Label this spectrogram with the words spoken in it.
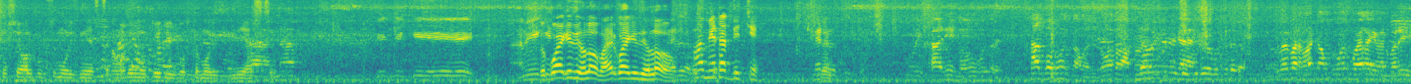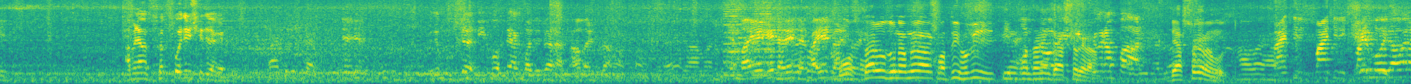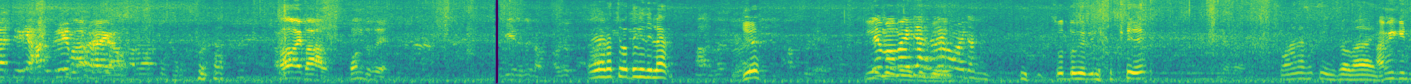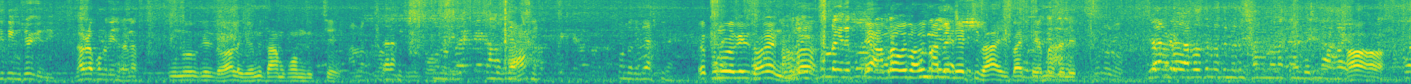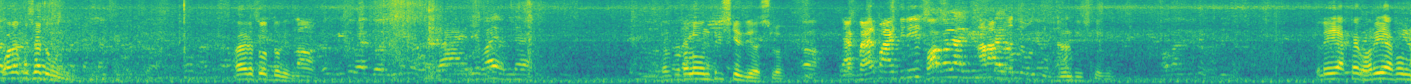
তো সে অল্প কিছু মরিচ নিয়ে আসছে। আমাদের মতোই দুই বস্তা মরিচ নিয়ে আসছে। তো কয় কেজি হলো ভাইয়ের কয় কেজি হলো? মেটার দিচ্ছে। মানে বস্তার ওজন আপনার আর কতই হবে? তিন পঞ্চাশ দেড়শো গ্রাম। দেড়শো গ্রাম এটা চোদ্দ কেজি লাখ। কে কে মামা এটা চোদ্দ কেজি? কেজি কে তিনশো ভাই। আমি কিন্তু তিনশো কেজি। ধরো পনেরো কেজি ধরলাম পনেরো কেজি ধরা লাগবে এমনি দাম কম দিচ্ছে। পনেরো কেজি ওই পনেরো কেজি ধরেন আমরা এ, আমরা ওইভাবে মাপে নিচ্ছি ভাই বাড়িতে মাপে নিচ্ছি হয় হ্যাঁ হ্যাঁ পরে পুষে দেবো। এটা চোদ্দ কেজি। উনত্রিশ কেজি আসলো। এক ভাইয়ের পঁয়ত্রিশ সকালে আজকে আর আমরা চৌত্রিশ। উনত্রিশ কেজি তাহলে এই একটা ঘরেই এখন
